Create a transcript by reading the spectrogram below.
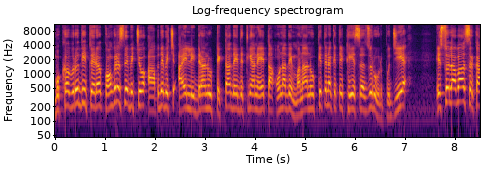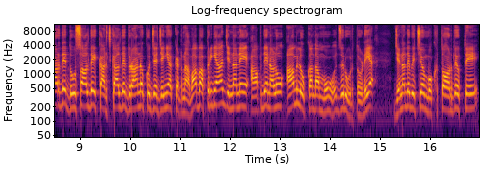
ਮੁੱਖ ਵਿਰੋਧੀ ਧਿਰ ਕਾਂਗਰਸ ਦੇ ਵਿੱਚੋਂ ਆਪ ਦੇ ਵਿੱਚ ਆਏ ਲੀਡਰਾਂ ਨੂੰ ਟਿਕਟਾਂ ਦੇ ਦਿੱਤੀਆਂ ਨੇ, ਤਾਂ ਉਹਨਾਂ ਦੇ ਮਨਾਂ ਨੂੰ ਕਿਤੇ ਨਾ ਕਿਤੇ ਠੇਸ ਜ਼ਰੂਰ ਪੁੱਜੀ ਹੈ। ਇਸ ਤੋਂ ਇਲਾਵਾ ਸਰਕਾਰ ਦੇ 2 ਸਾਲ ਦੇ ਕਾਰਜਕਾਲ ਦੇ ਦੌਰਾਨ ਕੁਝ ਅਜਿਹੀਆਂ ਘਟਨਾਵਾਂ ਵਾਪਰੀਆਂ, ਜਿਨ੍ਹਾਂ ਨੇ ਆਪ ਦੇ ਨਾਲੋਂ ਆਮ ਲੋਕਾਂ ਦਾ ਮੋਹ ਜ਼ਰੂਰ ਤੋੜਿਆ। ਜਿਨ੍ਹਾਂ ਦੇ ਵਿੱਚ ਮੁੱਖ ਤੌਰ ਦੇ ਉੱਤੇ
